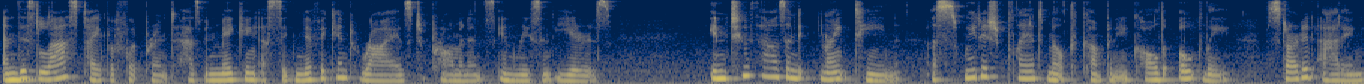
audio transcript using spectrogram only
And this last type of footprint has been making a significant rise to prominence in recent years. In 2019, a Swedish plant milk company called Oatly started adding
